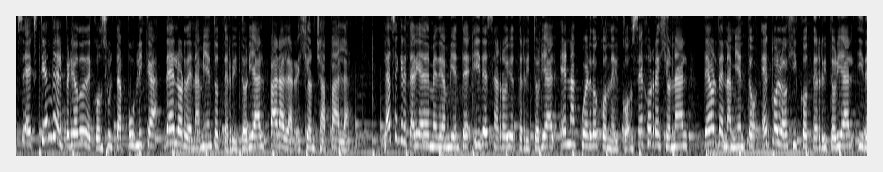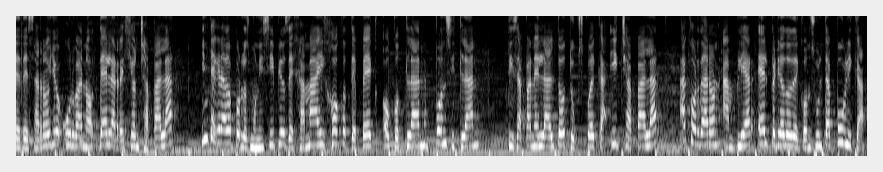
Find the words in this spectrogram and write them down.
Se extiende el periodo de consulta pública del ordenamiento territorial para la región Chapala. La Secretaría de Medio Ambiente y Desarrollo Territorial, en acuerdo con el Consejo Regional de Ordenamiento Ecológico Territorial y de Desarrollo Urbano de la región Chapala, integrado por los municipios de Jamay, Jocotepec, Ocotlán, Poncitlán, Tizapán el Alto, Tuxcueca y Chapala, acordaron ampliar el periodo de consulta pública.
